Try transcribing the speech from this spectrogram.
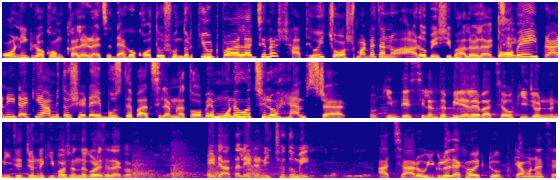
অনেক রকম কালার আছে। দেখো কত সুন্দর কিউট পড়া লাগছে না সাথে ওই চশমাটা যেন আরও বেশি ভালো লাগছে। তবে এই প্রাণীটা কি আমি তো সেটাই বুঝতে পারছিলাম না তবে মনে হচ্ছিল হ্যামস্টার তো কিনতে এসেছিলাম তো বিড়ালের বাচ্চা ও কি জন্য নিজের জন্য কি পছন্দ করেছে দেখো। এটা, তাহলে এটা নিচ্ছ তুমি? আচ্ছা আর ওইগুলো দেখাও একটু, কেমন আছে?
